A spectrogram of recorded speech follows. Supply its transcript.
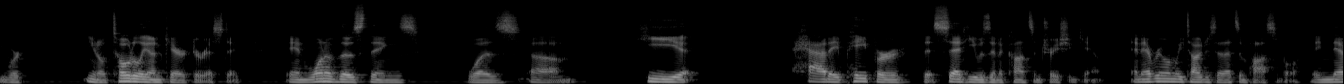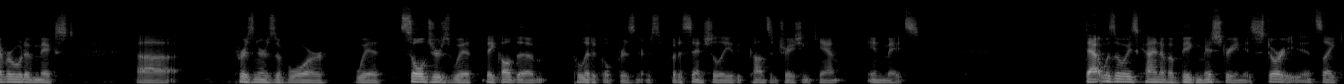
were you know totally uncharacteristic and one of those things was um, he had a paper that said he was in a concentration camp and everyone we talked to said that's impossible they never would have mixed uh, prisoners of war with soldiers with they called them political prisoners, but essentially the concentration camp inmates. That was always kind of a big mystery in his story. It's like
